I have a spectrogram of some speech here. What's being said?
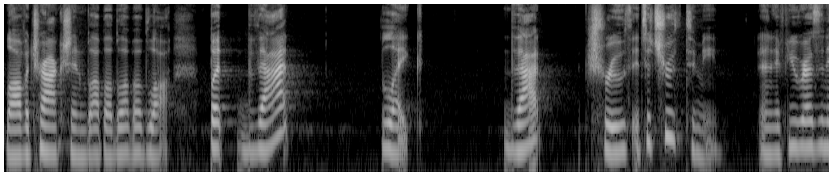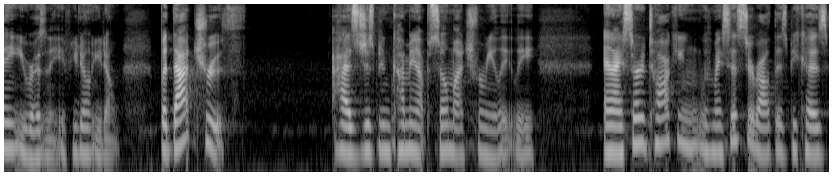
law of attraction, blah, blah, blah, blah, blah. But that, like, that truth, it's a truth to me. And if you resonate, you resonate. If you don't, you don't. But that truth has just been coming up so much for me lately. And I started talking with my sister about this because,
